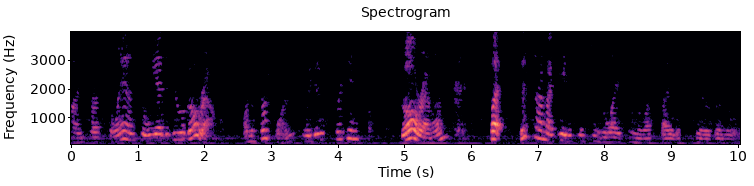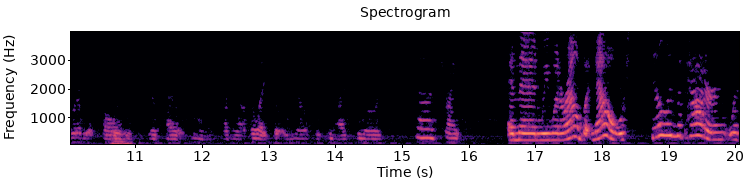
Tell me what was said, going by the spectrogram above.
time for us to land, so we had to do a go round on the first one. So we did a freaking go around. But this time I paid attention to the lights on the left side of the, the runway, whatever they're called. Mhm. If you're a pilot, you know talking about. The lights that you know if they're too high, too low, just right. And then we went around, but now we're still in the pattern with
